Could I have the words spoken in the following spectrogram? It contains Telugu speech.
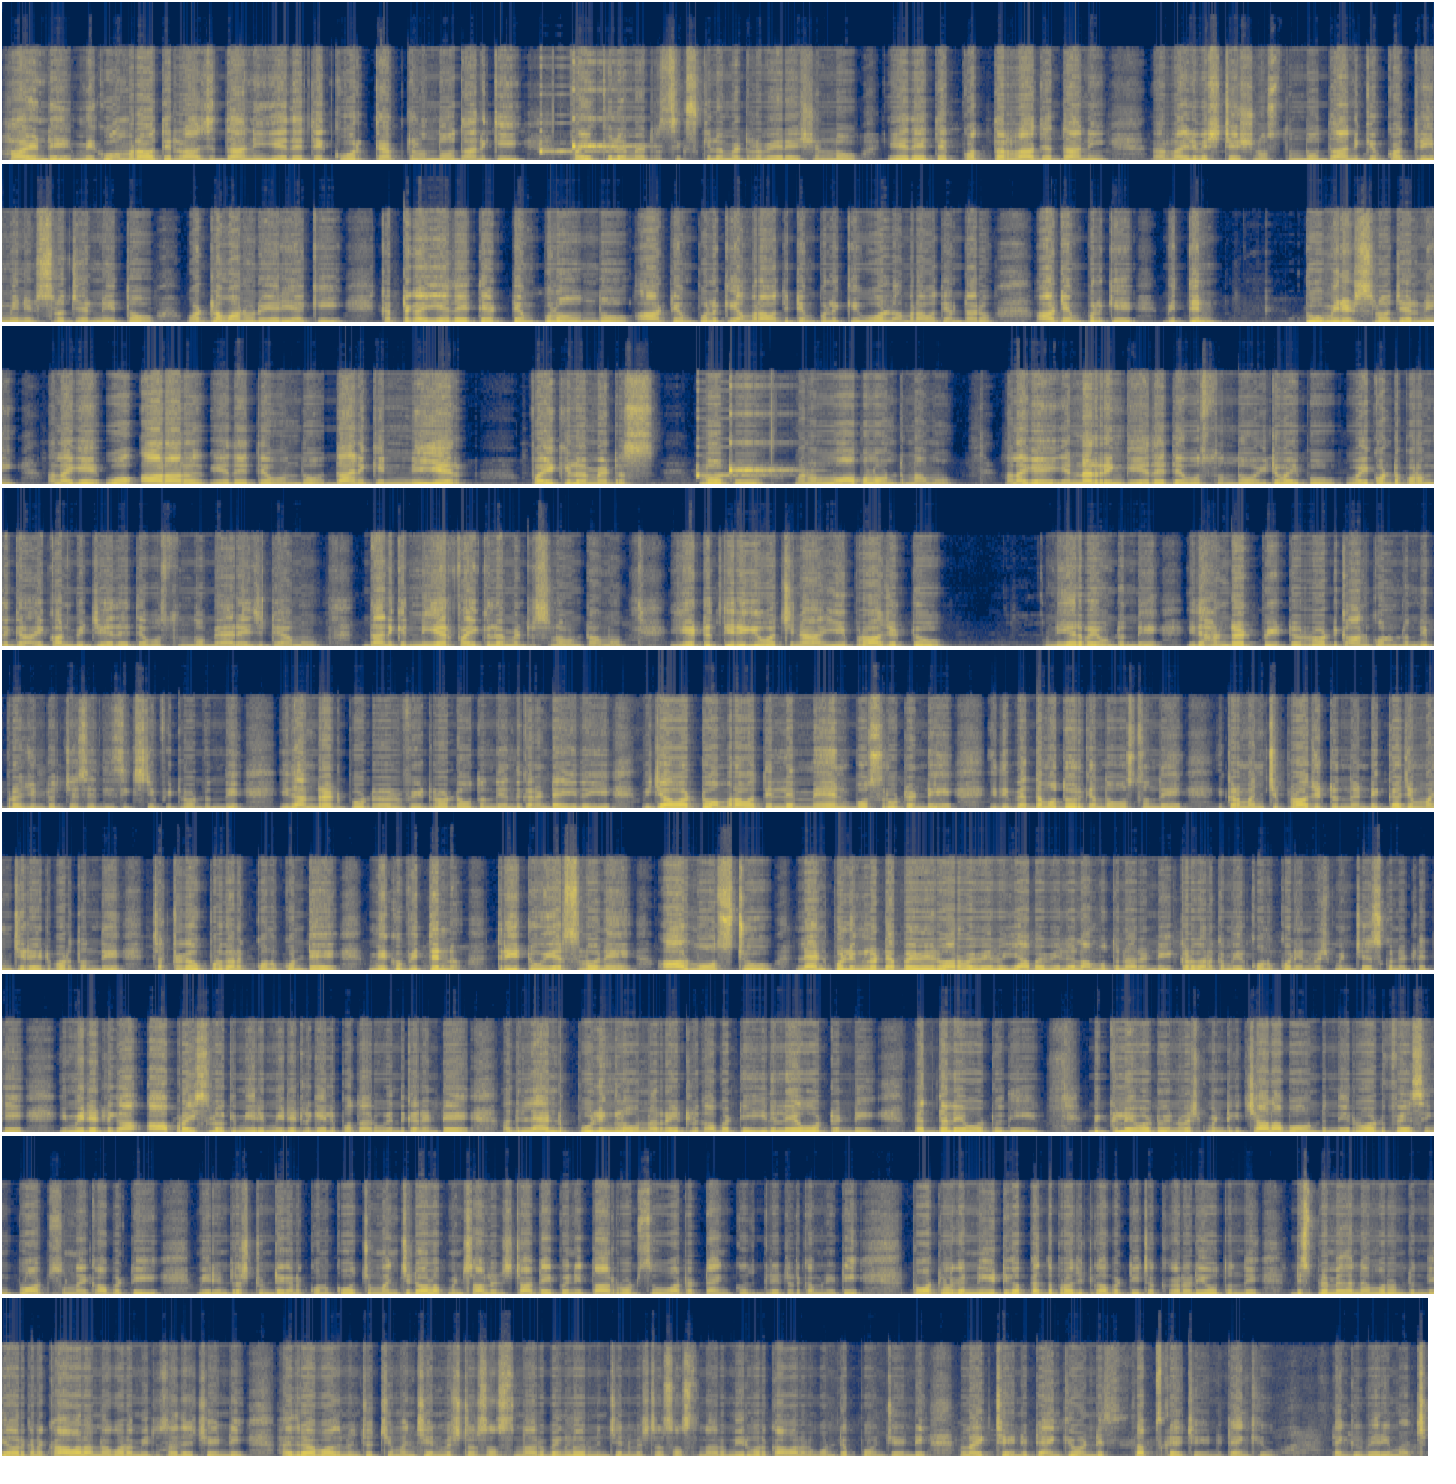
హాయ్ అండి. మీకు అమరావతి రాజధాని ఏదైతే కోర్ క్యాపిటల్ ఉందో దానికి ఫైవ్ కిలోమీటర్ సిక్స్ కిలోమీటర్ వేరియేషన్లో ఏదైతే కొత్త రాజధాని రైల్వే స్టేషన్ వస్తుందో దానికి ఒక త్రీ మినిట్స్లో జర్నీతో వడ్లమానూరు ఏరియాకి కరెక్ట్గా ఏదైతే టెంపుల్ ఉందో ఆ టెంపుల్కి అమరావతి టెంపుల్కి ఓల్డ్ అమరావతి అంటారు ఆ టెంపుల్కి విత్ ఇన్ టూ మినిట్స్లో జర్నీ అలాగే ఓఆర్ఆర్ ఏదైతే ఉందో దానికి నియర్ ఫైవ్ కిలోమీటర్స్ లోపు మనం లోపల ఉంటున్నాము. అలాగే ఎన్నర్ రింగ్ ఏదైతే వస్తుందో ఇటువైపు వైకుంఠపురం దగ్గర ఐకాన్ బ్రిడ్జ్ ఏదైతే వస్తుందో బ్యారేజ్ డ్యాము దానికి నియర్ ఫైవ్ కిలోమీటర్స్లో ఉంటాము. ఎటు తిరిగి వచ్చిన ఈ ప్రాజెక్టు నియర్ బై ఉంటుంది. ఇది హండ్రెడ్ ఫీట్ రోడ్డుకి ఆనుకొని ఉంటుంది. ప్రజెంట్ వచ్చేసి ఇది సిక్స్టీ ఫీట్ రోడ్ ఉంది. ఇది హండ్రెడ్ ఫీట్ ఫీట్ రోడ్ అవుతుంది. ఎందుకనంటే ఇది విజయవాడ టు అమరావతి వెళ్ళే మెయిన్ బస్ రూట్ అండి. ఇది పెద్ద మద్దూరు కింద వస్తుంది. ఇక్కడ మంచి ప్రాజెక్ట్ ఉందండి. గజం మంచి రేటు పడుతుంది. చక్కగా ఇప్పుడు కనుక కొనుక్కుంటే మీకు విత్ ఇన్ త్రీ టూ ఇయర్స్లోనే ఆల్మోస్ట్ ల్యాండ్ పోలింగ్లో డెబ్బై వేలు అరవై వేలు యాభై వేలు ఇలా అమ్ముతున్నారండి. ఇక్కడ కనుక మీరు కొనుక్కొని ఇన్వెస్ట్మెంట్ చేసుకున్నట్లయితే ఇమీడియట్గా ఆ ప్రైస్లోకి మీరు ఇమీడియట్గా వెళ్ళిపోతారు. ఎందుకనంటే అది ల్యాండ్ పూలింగ్లో ఉన్న రేట్లు కాబట్టి ఇది లేఅవుట్ అండి. పెద్ద లేఅవుట్ ఇది. బిగ్ లేఅవుట్ ఇన్వెస్ట్మెంట్కి చాలా బాగుంటుంది. రోడ్ ఫేసింగ్ ప్లాట్స్ ఉన్నాయి కాబట్టి మీరు ఇంట్రెస్ట్ ఉంటే కనుక కొనుక్కోవచ్చు. మంచి డెవలప్మెంట్స్ ఆల్రెడీ స్టార్ట్ అయిపోయినాయి. Tar roads water tank gated community టోటల్గా నీట్గా పెద్ద ప్రాజెక్ట్ కాబట్టి చక్కగా రెడీ అవుతుంది. డిస్ప్లే మీద నెంబర్ ఉంటుంది. ఎవరికైనా కావాలన్నా కూడా మీరు సజెస్ట్ చేయండి. హైదరాబాద్ నుంచి వచ్చి మంచి ఇన్వెస్టర్స్ వస్తున్నారు. బెంగళూరు నుంచి ఇన్వెస్టర్స్ వస్తున్నారు. మీరు కూడా కావాలనుకుంటే ఫోన్ చేయండి. లైక్ చేయండి. థ్యాంక్ థ్యాంక్ యూ అండి. సబ్స్క్రైబ్ చేయండి. Thank you thank you very much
